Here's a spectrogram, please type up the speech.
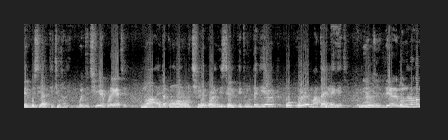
এর বেশি আর কিছু হয়নি। বলছি ছিঁড়ে পড়ে গেছে? না এটা কোনো রকম ছিঁড়ে পড়েনি সেলফি তুলতে গিয়ে ও পড়ে মাথায় লেগেছে। দেয়ালের কোন রকম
